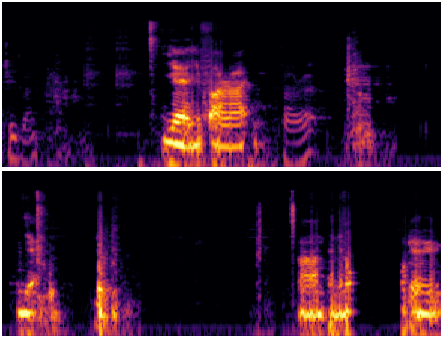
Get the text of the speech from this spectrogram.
choose one. Yeah, you're far right. Far right. Yeah. Yep. Um, and then I'll, I'll go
